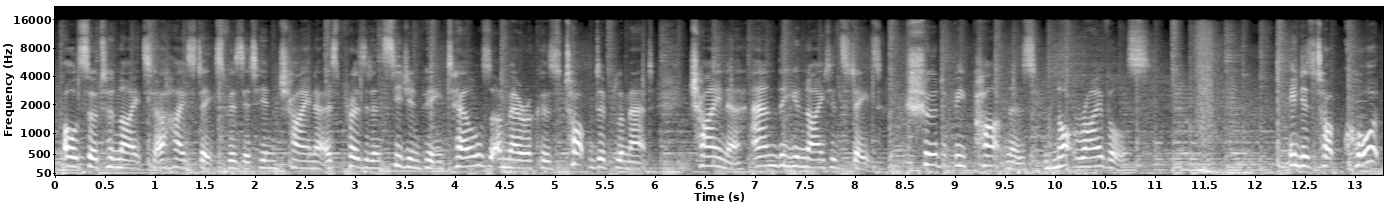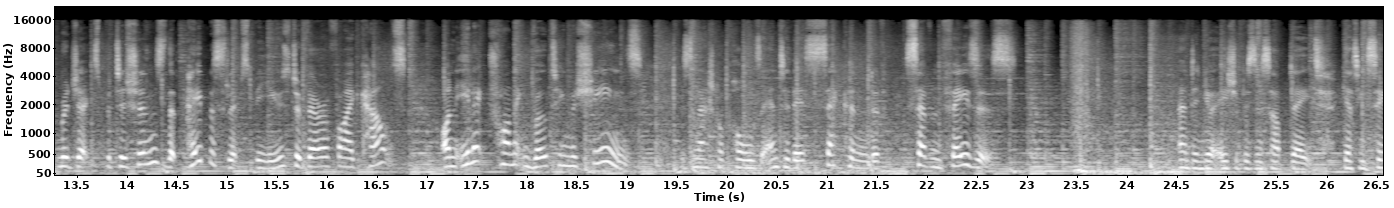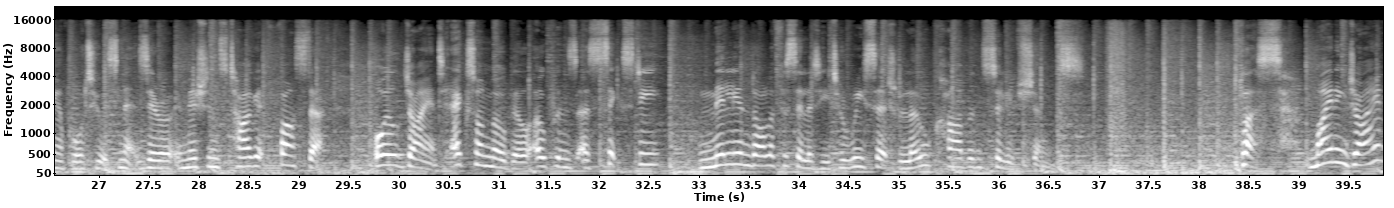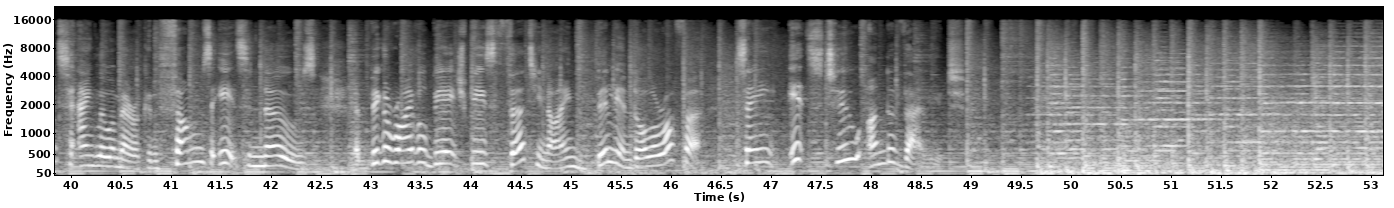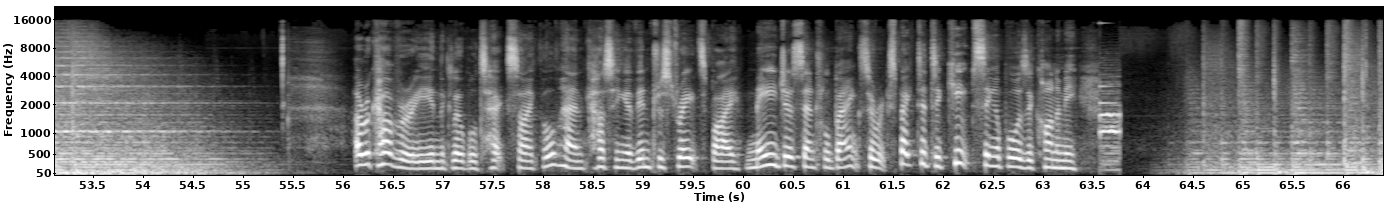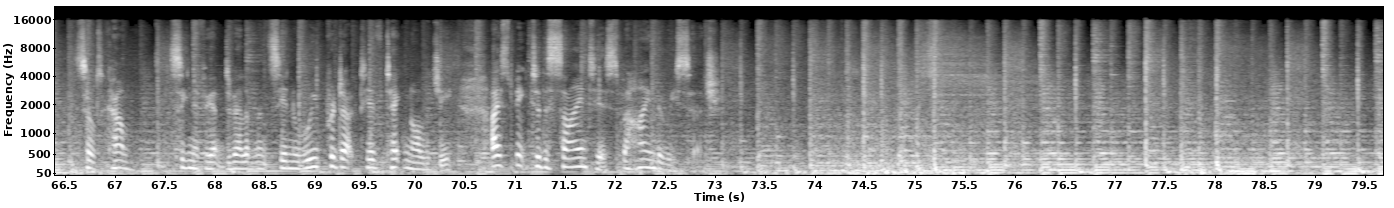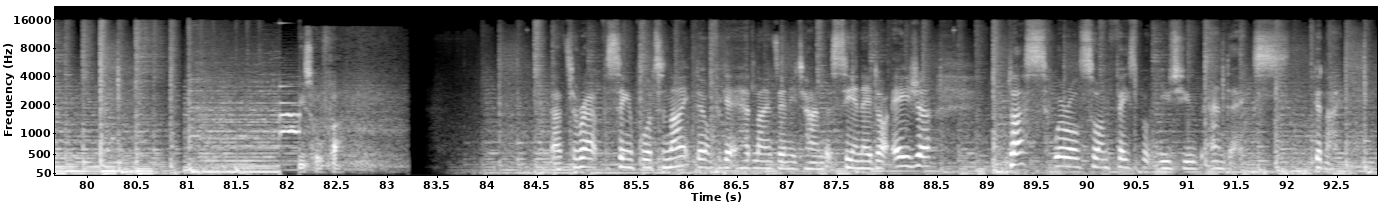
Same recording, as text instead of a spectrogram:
Also tonight, a high stakes visit in China as President Xi Jinping tells America's top diplomat China and the United States should be partners, not rivals. India's top court rejects petitions that paper slips be used to verify counts on electronic voting machines as national polls enter their second of seven phases. And in your Asia Business Update, getting Singapore to its net zero emissions target faster. Oil giant ExxonMobil opens a $60 million facility to research low carbon solutions. Plus, mining giant Anglo American thumbs its nose at bigger rival BHP's $39 billion offer, saying it's too undervalued. A recovery in the global tech cycle and cutting of interest rates by major central banks are expected to keep Singapore's economy. Still to come, significant developments in reproductive technology. I speak to the scientists behind the research. So far. That's a wrap for Singapore Tonight. Don't forget headlines anytime at cna.asia. Plus, we're also on Facebook, YouTube, and X. Good night.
